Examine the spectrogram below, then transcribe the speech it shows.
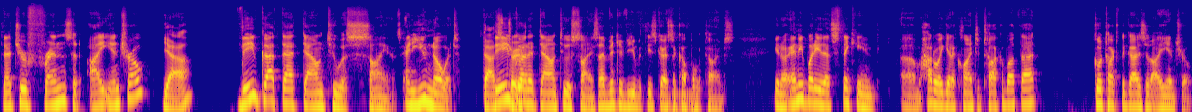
that your friends at iIntro, yeah, they've got that down to a science, and you know it. That's they've true. got it down to a science. I've interviewed with these guys a couple of times. You know, anybody that's thinking, um, how do I get a client to talk about that? Go talk to the guys at iIntro.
